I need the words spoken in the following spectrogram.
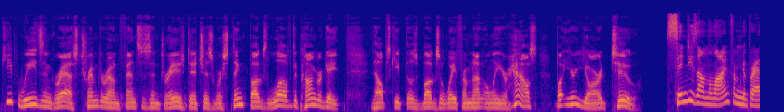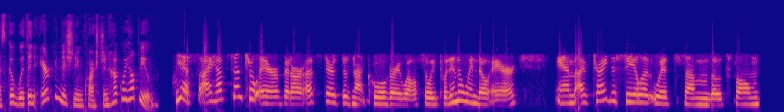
keep weeds and grass trimmed around fences and drainage ditches where stink bugs love to congregate. It helps keep those bugs away from not only your house, but your yard too. Cindy's on the line from Nebraska with an air conditioning question. How can we help you? Yes, I have central air, but our upstairs does not cool very well, so we put in a window air. And I've tried to seal it with some those foam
